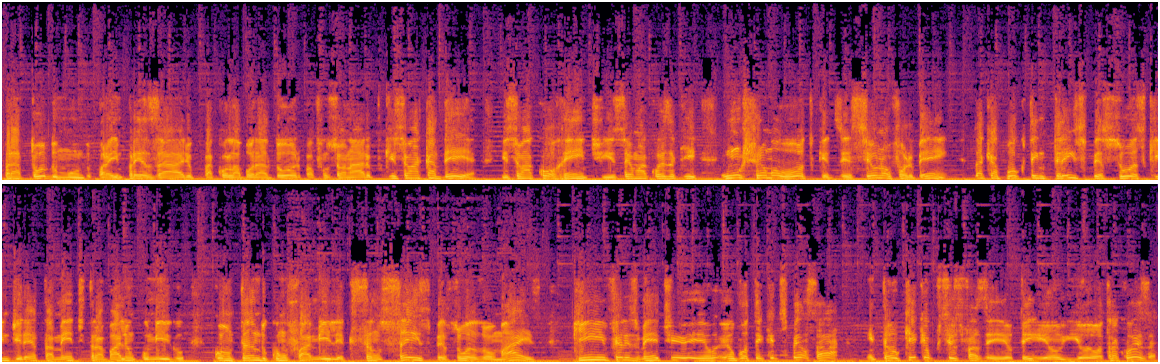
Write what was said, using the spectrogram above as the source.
para todo mundo, para empresário, para colaborador, para funcionário, porque isso é uma cadeia, isso é uma corrente, isso é uma coisa que um chama o outro. Quer dizer, se eu não for bem, daqui a pouco tem três pessoas que indiretamente trabalham comigo, contando com família, que são seis pessoas ou mais, que infelizmente eu, eu vou ter que dispensar. Então o que que eu preciso fazer? Eu tenho eu, e outra coisa.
